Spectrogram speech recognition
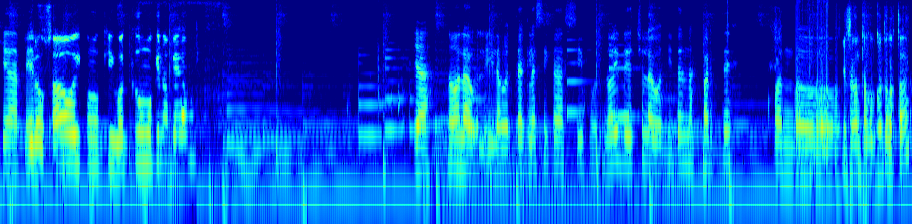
Queda Yo lo usado y como que igual como que no pega mucho. Ya, no, la, y la gotita clásica sí, pues, no, y de hecho la gotita en las partes cuando. ¿Eso cuánto, cuánto costaba?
